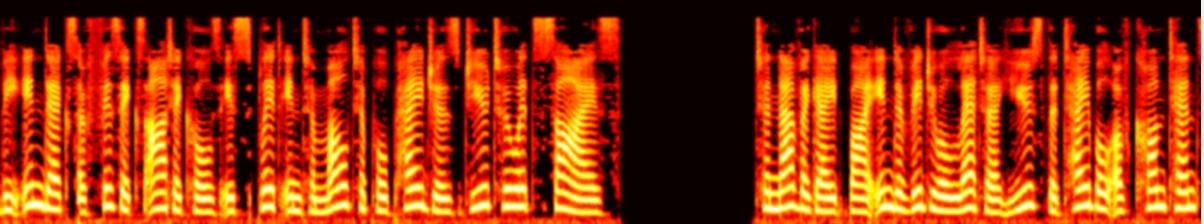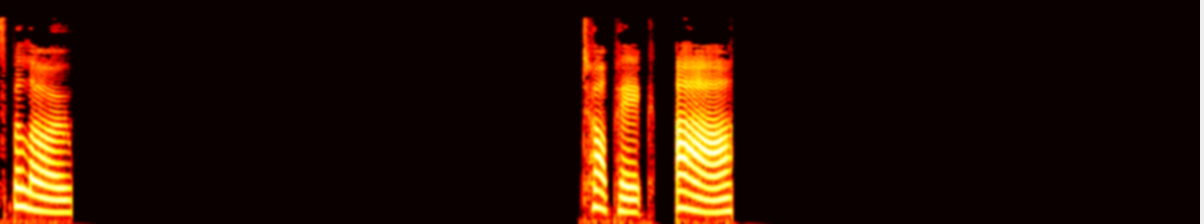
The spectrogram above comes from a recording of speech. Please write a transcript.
The index of physics articles is split into multiple pages due to its size. To navigate by individual letter use the table of contents below. R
